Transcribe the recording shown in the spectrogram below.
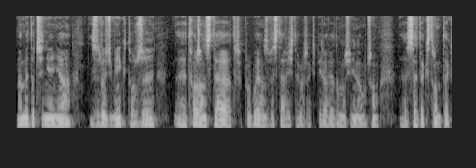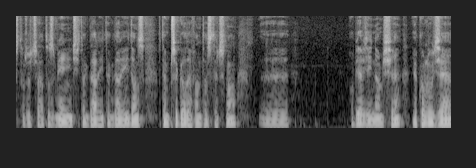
mamy do czynienia z ludźmi, którzy tworząc teatr, próbując wystawić tego Szekspira, wiadomo, się nie nauczą e, setek stron tekstu, że trzeba to zmienić i tak dalej, i tak dalej. Idąc w tę przygodę fantastyczną, yy, objawili nam się jako ludzie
